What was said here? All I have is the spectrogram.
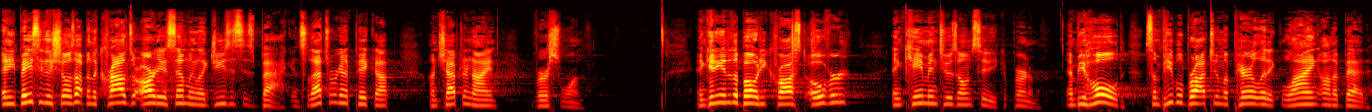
And he basically shows up, and the crowds are already assembling like Jesus is back. And so that's where we're going to pick up on chapter 9, verse 1. And getting into the boat, he crossed over and came into his own city, Capernaum. And behold, some people brought to him a paralytic lying on a bed.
